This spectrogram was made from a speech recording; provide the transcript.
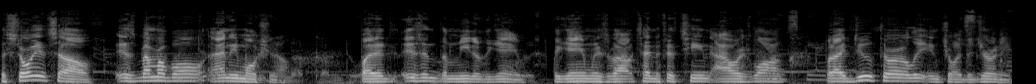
The story itself is memorable and emotional, but it isn't the meat of the game. The game is about 10 to 15 hours long, but I do thoroughly enjoy the journey.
